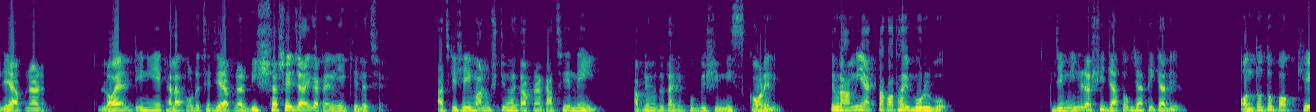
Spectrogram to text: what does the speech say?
যে আপনার লয়্যালটি নিয়ে খেলা করেছে, যে আপনার বিশ্বাসের জায়গাটা নিয়ে খেলেছে। আজকে সেই মানুষটি হয়তো আপনার কাছে নেই, আপনি হয়তো তাকে খুব বেশি মিস করেন। দেখুন, আমি একটা কথাই বলব, যে মীন রাশি জাতক জাতিকাদের অন্তত পক্ষে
